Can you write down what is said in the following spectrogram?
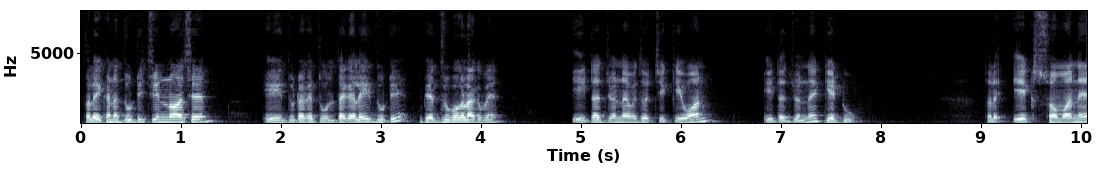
তাহলে এখানে দুটি চিহ্ন আছে, এই দুটাকে তুলতে গেলেই দুটি ভেদ্রুবক লাগবে। এইটার জন্য আমি ধরছি কে ওয়ান এইটার জন্য কে টু তাহলে এক্স সমানে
